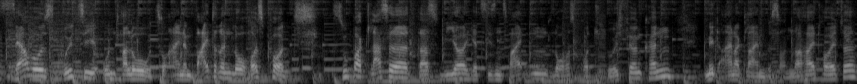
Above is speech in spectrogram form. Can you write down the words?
Servus, Grüezi und Hallo zu einem weiteren Low-Hospot. Super klasse, dass wir jetzt diesen zweiten Low-Hospot durchführen können mit einer kleinen Besonderheit heute.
